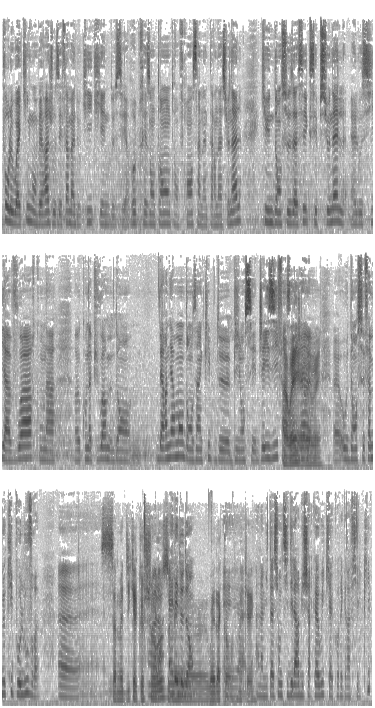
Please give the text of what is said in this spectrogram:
pour le walking, on verra Josefa Madoki, qui est une de ses représentantes en France à l'international, qui est une danseuse assez exceptionnelle, elle aussi à voir, qu'on a, qu'on a pu voir dans, dernièrement dans un clip de Beyoncé, Jay-Z, ah dans ce fameux clip au Louvre. Ça me dit quelque chose. Elle est dedans. Euh, ouais, d'accord. À, l'invitation de Sidi Larbi Cherkaoui qui a chorégraphié le clip.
